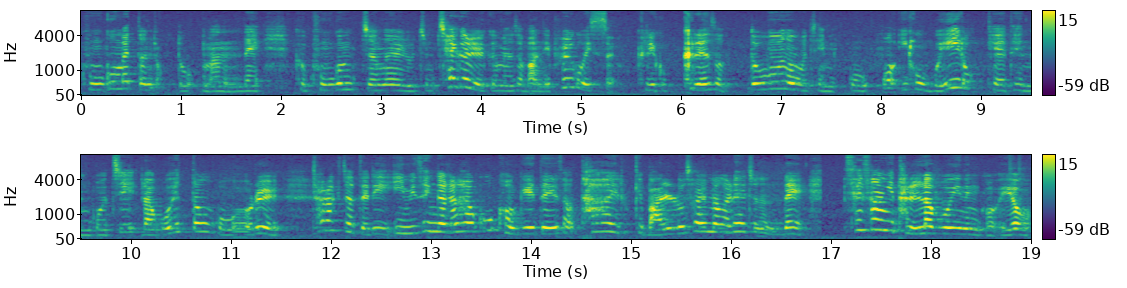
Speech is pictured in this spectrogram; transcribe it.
궁금했던 적도 많은데 그 궁금증을 요즘 책을 읽으면서 많이 풀고 있어요. 그리고 그래서 너무너무 재밌고 어? 이거 왜 이렇게 되는 거지? 라고 했던 거를 철학자들이 이미 생각을 하고 거기에 대해서 다 이렇게 말로 설명을 해주는데 세상이 달라 보이는 거예요.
